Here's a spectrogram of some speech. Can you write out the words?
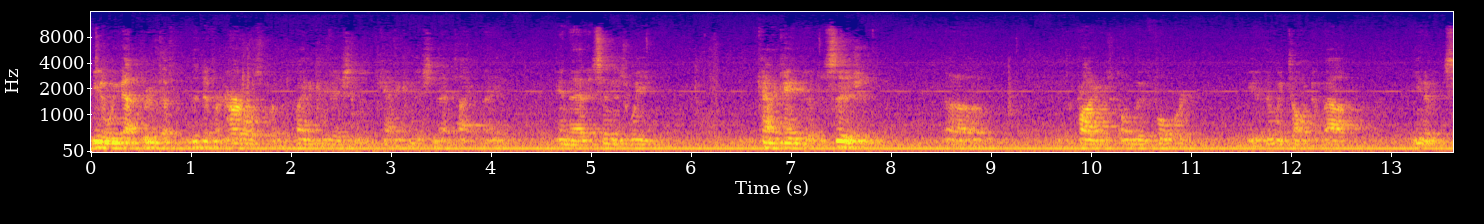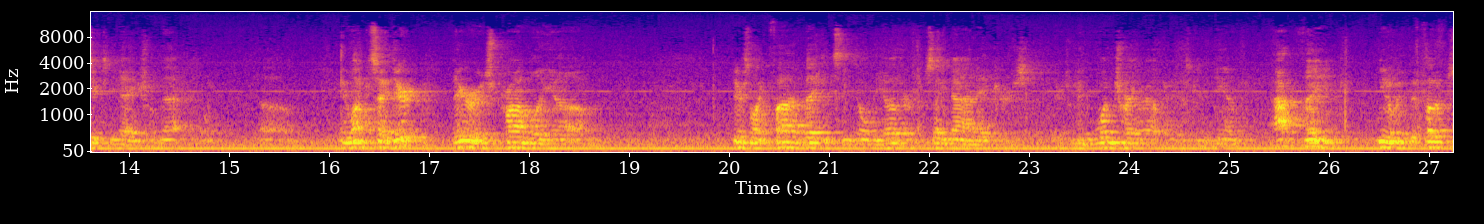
you know, we got through the, the different hurdles for the planning commission, the county commission, that type of thing. And that as soon as we kind of came to a decision, uh, the project was gonna move forward. You know, then we talked about, you know, sixty days from that point. Um, And like I say, there, there is probably, um, there's like five vacancies on the other, say nine acres. There's been one trailer out there that's condemned. I think, you know, if the folks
